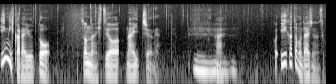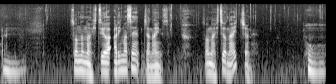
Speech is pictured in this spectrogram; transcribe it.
意味から言うとそんなん必要ないっちゅうねんって。うん。はい。これ言い方も大事なんですよこれ、うん。そんなの必要ありませんじゃないんですよ。そんなん必要ないっちゅうねん。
